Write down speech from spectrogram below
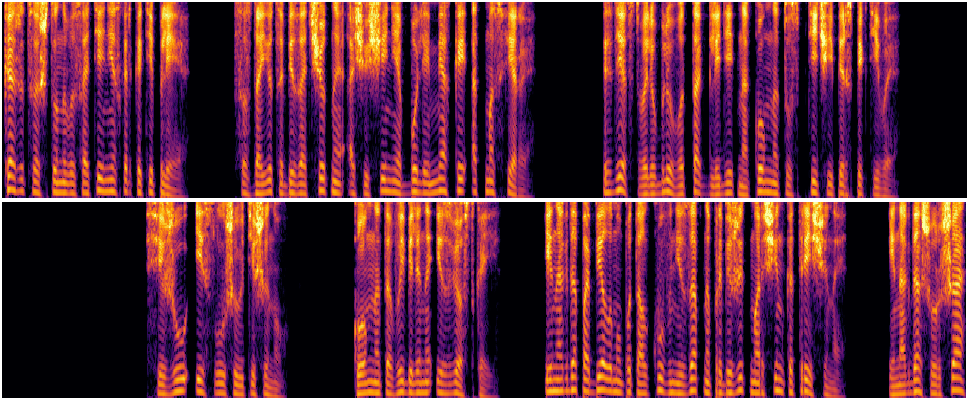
кажется, что на высоте несколько теплее. Создается безотчетное ощущение более мягкой атмосферы. С детства люблю вот так глядеть на комнату с птичьей перспективы. Сижу и слушаю тишину. Комната выбелена и звездкой. Иногда по белому потолку внезапно пробежит морщинка трещины. Иногда шурша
